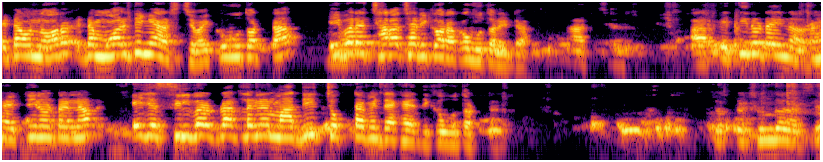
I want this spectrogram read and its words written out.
এটাও নর এটা মল্টিং এ আসছে ভাই কবুতরটা। এবারে ছাড়াছাড়ি করা কবুতর এটা। আচ্ছা। আর এই তিনোটাই নর? হ্যাঁ তিনোটা নর। এই যে সিলভার ব্লাড লাইনের মাদি চোখটা আমি দেখাই দিই কবুতরটা। চোখটা সুন্দর আছে।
